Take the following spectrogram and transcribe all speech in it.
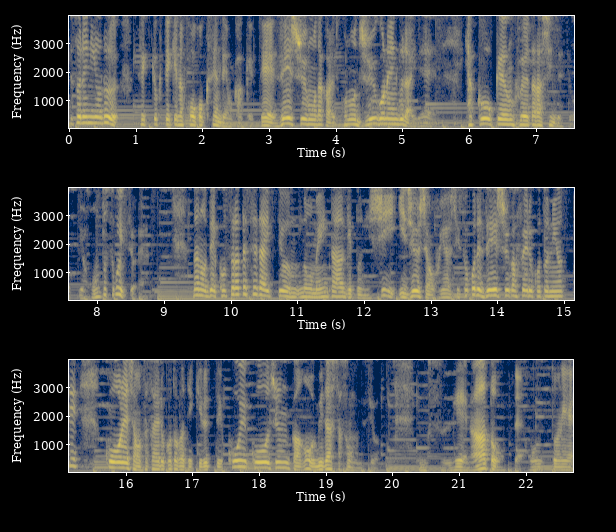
でそれによる積極的な広告宣伝をかけて、税収もだからこの15年ぐらいで100億円増えたらしいんですよ。いや、ほんとすごいっすよね。なので、子育て世代っていうのをメインターゲットにし、移住者を増やし、そこで税収が増えることによって、高齢者を支えることができるっていう、こういう好循環を生み出したそうなんですよ。でもすげえなと思って、本当に。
